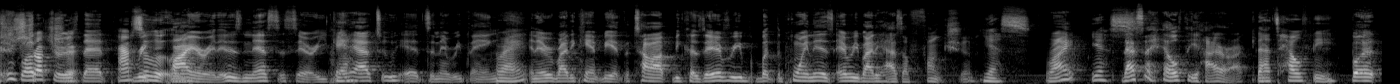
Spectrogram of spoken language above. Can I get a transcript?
certain structures structure. that Absolutely. require it. It is necessary. You can't Yeah. have two heads and everything. Right. And everybody can't be at the top because every. But the point is, everybody has a function. yes Right. Yes. That's a healthy hierarchy. that's healthy But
